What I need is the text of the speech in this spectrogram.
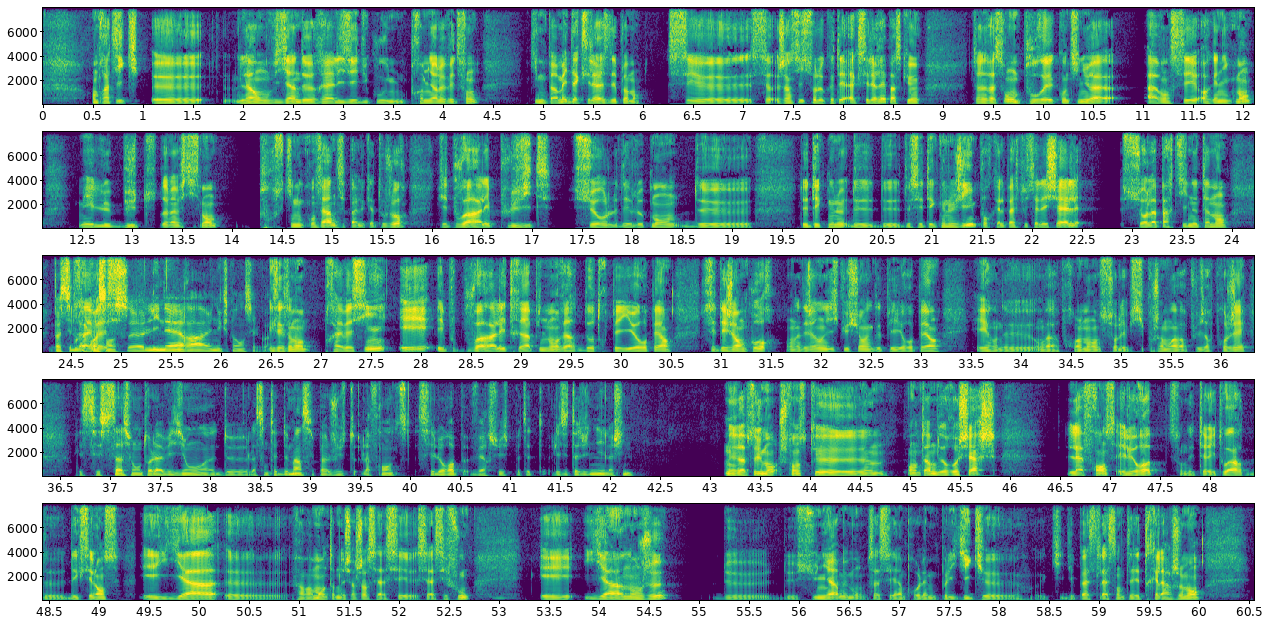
En pratique, euh, là, on vient de réaliser du coup une première levée de fonds qui nous permet d'accélérer ce déploiement. Euh, j'insiste sur le côté accéléré parce que de toute façon, on pourrait continuer à, avancer organiquement, mais le but de l'investissement, pour ce qui nous concerne, c'est pas le cas toujours, c'est de pouvoir aller plus vite sur le développement de, de, de, de ces technologies pour qu'elles passent plus à l'échelle sur la partie notamment passer de la croissance euh, linéaire à une exponentielle quoi. exactement privacy et, et pour pouvoir aller très rapidement vers d'autres pays européens. C'est déjà en cours on a déjà des discussions avec d'autres pays européens et on, on, va probablement sur les six prochains mois avoir plusieurs projets. Et c'est ça selon toi la vision euh, de la santé de demain? C'est pas juste la France c'est l'Europe versus peut-être les États-Unis la Chine? Absolument. Je pense que euh, en termes de recherche la France et l'Europe sont des territoires d'excellence. Et il y a, euh, enfin vraiment en termes de chercheurs, c'est assez, c'est assez fou. Et il y a un enjeu de, de s'unir, mais bon, ça c'est un problème politique euh, qui dépasse la santé très largement,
